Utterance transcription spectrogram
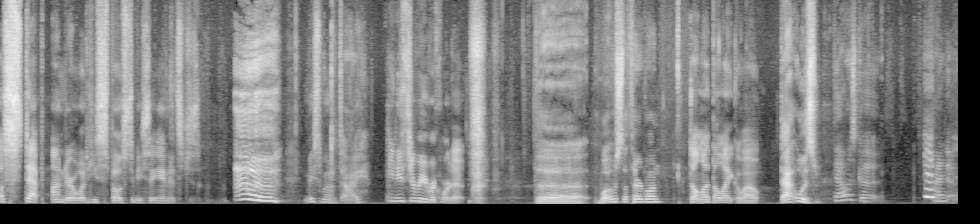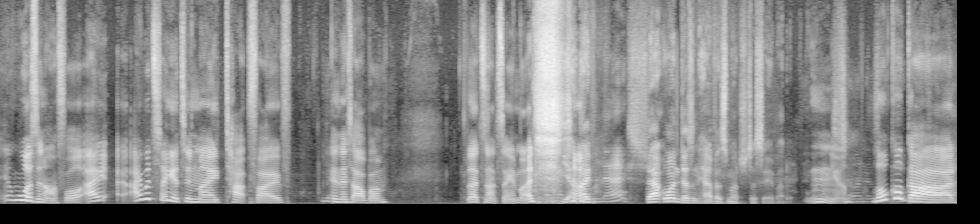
a step under what he's supposed to be singing. It's just ugh, makes me want to die. He needs to re-record it. The what was the third one? Don't let the light go out. That was That was good. Kind of. It wasn't awful. I I would say it's in my top five in this album. That's not saying much. yeah. I, Next. that one doesn't have as much to say about it. Mm, yeah. one is Local God.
